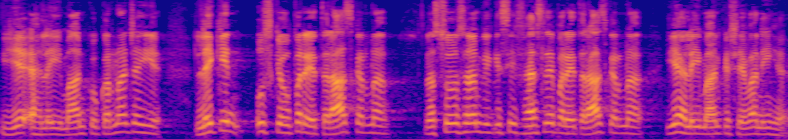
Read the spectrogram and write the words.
یہ اہل ایمان کو کرنا چاہیے۔ لیکن اس کے اوپر اعتراض کرنا، رسول وسلم کے کسی فیصلے پر اعتراض کرنا، یہ اہل ایمان کے شیوا نہیں ہے۔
